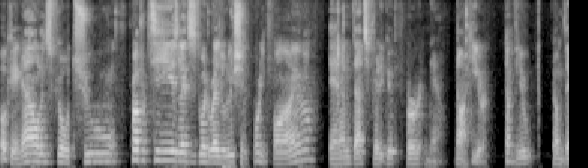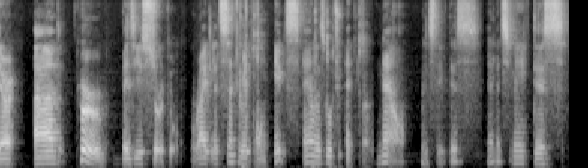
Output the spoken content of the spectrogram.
Okay, now let's go to properties, let's go to resolution 45, and that's pretty good for now. Now here, top view, come there, add curve Bezier circle, right? Let's center it on X and let's go to edit mode. Now, let's take this and let's make this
